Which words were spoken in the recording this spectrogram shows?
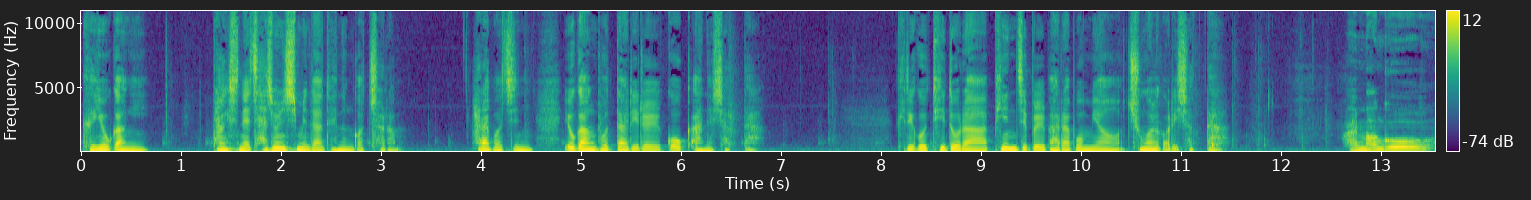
그 요강이 당신의 자존심이나 되는 것처럼 할아버진 요강 보따리를 꼭 안으셨다. 그리고 뒤돌아 빈집을 바라보며 중얼거리셨다. 할망구,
